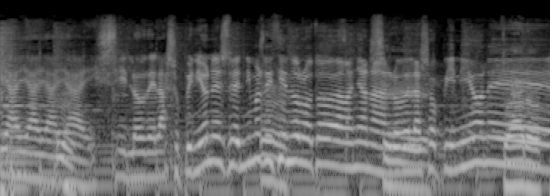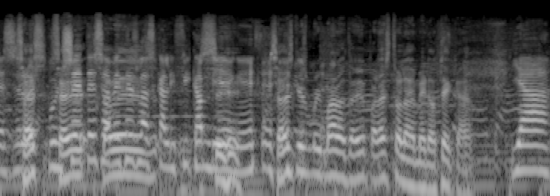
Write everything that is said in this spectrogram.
Ay, ay, ay, ay, ay. Sí, lo de las opiniones, venimos diciéndolo toda la mañana. Mm. Sí. Lo de las opiniones, Claro. los ¿Sabes- pulsetes sabes- a veces las califican sí. bien, ¿eh? ¿Sabes que es muy malo también para esto la hemeroteca? Ya,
